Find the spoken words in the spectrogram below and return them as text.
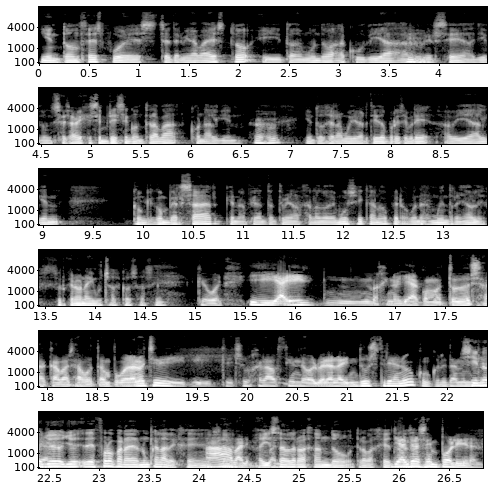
Y entonces, pues, se terminaba esto y todo el mundo acudía a reunirse allí, donde se sabe que siempre se encontraba con alguien. Y entonces era muy divertido porque siempre había alguien con que conversar, que al final terminamos hablando de música, ¿no? Pero bueno, es muy entrañable. Surgieron hay muchas cosas, sí. Qué bueno. Y ahí, me imagino ya como todos acabas agotar un poco la noche y, te surge la opción de volver a la industria, ¿no? Concretamente. Sí, no, yo, yo, de forma para nunca la dejé. ¿eh? Ah, vale. Ahí estaba trabajando, trabajé. Ya entras en Polygram.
